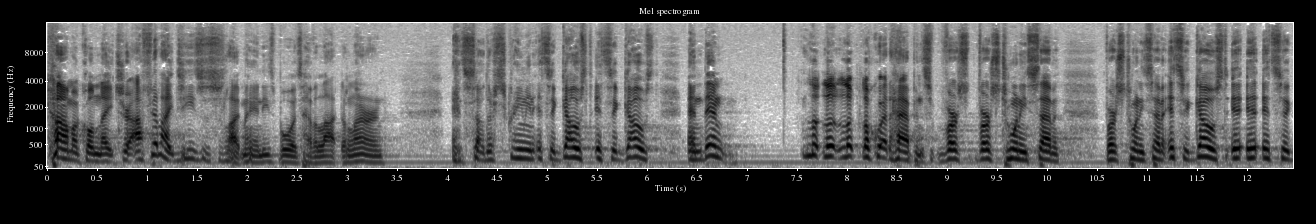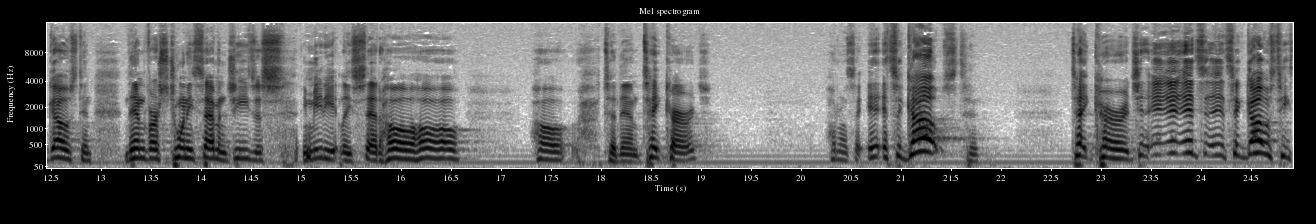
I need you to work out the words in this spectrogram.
comical nature, I feel like Jesus is like, man, these boys have a lot to learn. And so they're screaming, it's a ghost, it's a ghost. And then Look, look, look, look what happens. Verse, verse 27. Verse 27. It's a ghost. It, it, it's a ghost. And then verse 27, Jesus immediately said, Ho, ho, ho, ho, to them, take courage. Hold on a second. It, it's a ghost. Take courage. It, it's, it's a ghost. He,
